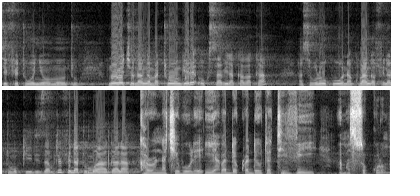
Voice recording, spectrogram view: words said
si ffe tuwonya omuntu. N'olwekyo nangamba twongere okusabira kabaka asobole okuwona kubanga ffena tumukkiririza ate ffena tumwagala carol nakibuule yabadde ku delta tv amasukkulumu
